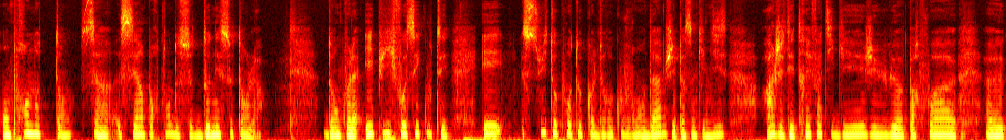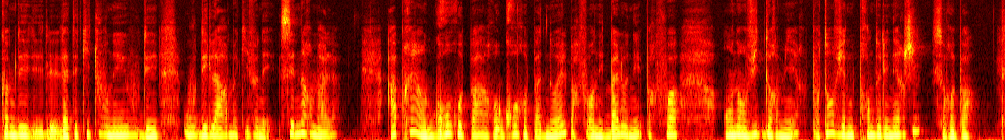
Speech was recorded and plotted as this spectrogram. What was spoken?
On prend notre temps. C'est important de se donner ce temps-là. Donc voilà. Et puis, il faut s'écouter. Et suite au protocole de recouvrement d'âme, j'ai des personnes qui me disent, ah, j'étais très fatiguée, j'ai eu euh, parfois euh, euh, comme la tête qui tournait ou des, larmes qui venaient. C'est normal. Après un gros repas, un gros repas de Noël, parfois on est ballonné, parfois on a envie de dormir. Pourtant, on vient de prendre de l'énergie, ce repas. Et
